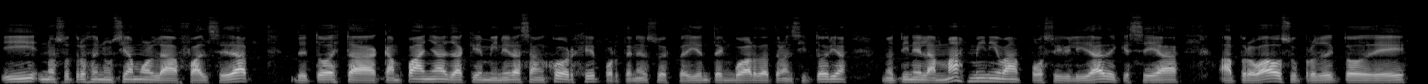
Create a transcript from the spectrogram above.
y nosotros denunciamos la falsedad de toda esta campaña, ya que Minera San Jorge, por tener su expediente en guarda transitoria, no tiene la más mínima posibilidad de que sea aprobado su proyecto de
